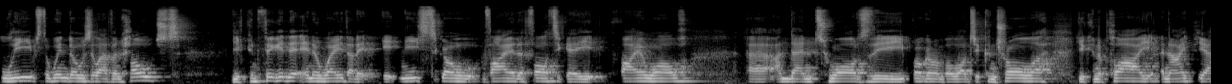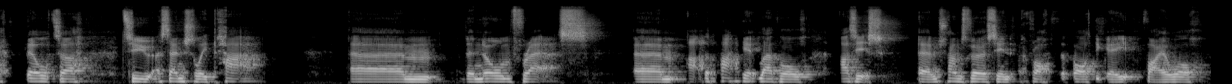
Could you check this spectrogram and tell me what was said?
leaves the Windows 11 host. You've configured it in a way that it, it needs to go via the FortiGate firewall. Uh, and then towards the programmable logic controller, you can apply an IPS filter to essentially pat um, the known threats um, at the packet level as it's um, transversing across the FortiGate firewall.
